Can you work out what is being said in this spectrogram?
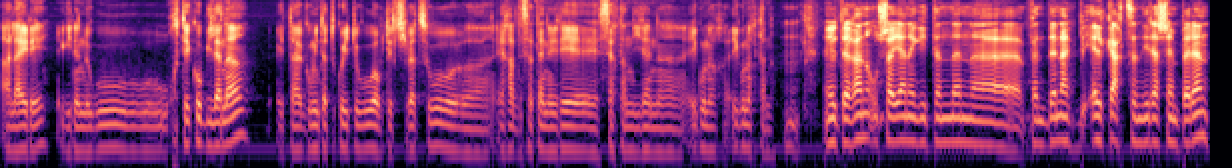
ala ere, eginen dugu urteko bilana, eta gomitatuko ditugu haute batzu uh, errandezaten ere zertan diren uh, egun, egun hartan. Hmm. Egan, usaian egiten den, uh, denak elkartzen dira senperen,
